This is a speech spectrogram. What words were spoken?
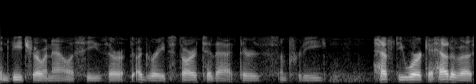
in vitro analyses are a great start to that, there's some pretty hefty work ahead of us.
